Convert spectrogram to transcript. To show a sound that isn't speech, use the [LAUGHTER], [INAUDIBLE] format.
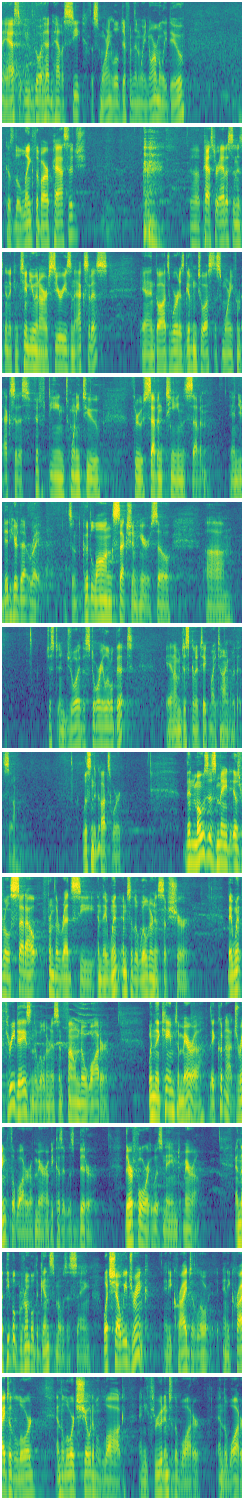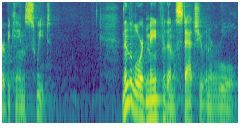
I ask that you go ahead and have a seat this morning, a little different than we normally do, because of the length of our passage. [CLEARS THROAT] uh, Pastor Addison is going to continue in our series in Exodus, and God's word is given to us this morning from Exodus 15 22 through 17 7. And you did hear that right. It's a good long section here, so um, just enjoy the story a little bit, and I'm just going to take my time with it. So. Listen to God's word. Then Moses made Israel set out from the Red Sea, and they went into the wilderness of Shur. They went three days in the wilderness and found no water. When they came to Marah, they could not drink the water of Marah because it was bitter. Therefore it was named Marah. And the people grumbled against Moses, saying, What shall we drink? And he cried to the Lord, and he cried to the Lord, and the Lord showed him a log, and he threw it into the water, and the water became sweet. Then the Lord made for them a statute and a rule.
